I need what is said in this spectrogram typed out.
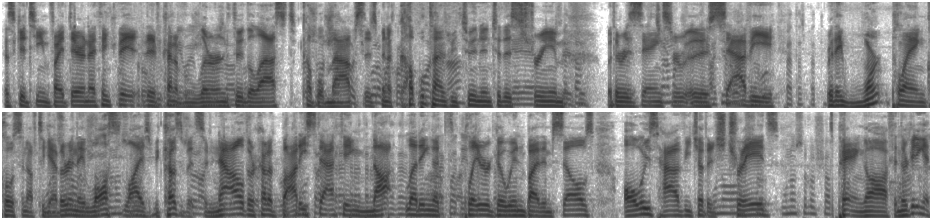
That's a good team fight there, and I think they, they've kind of learned through the last couple maps. There's been a couple times we tuned into this stream, whether it was Zanks or was Savvy, where they weren't playing close enough together and they lost lives because of it. So now they're kind of body stacking, not letting a player go in by themselves, always have each other's trades. It's paying off, and they're getting a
